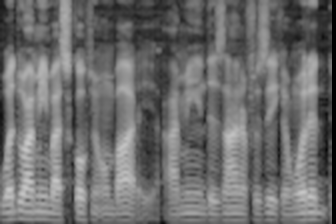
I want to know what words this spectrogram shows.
what do I mean by sculpt your own body? I mean designer physique, and what did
